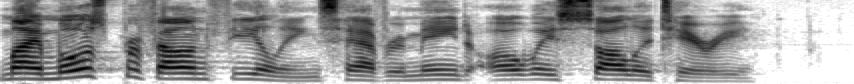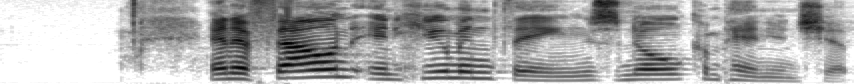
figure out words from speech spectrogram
My most profound feelings have remained always solitary and have found in human things no companionship.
